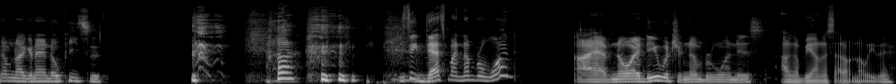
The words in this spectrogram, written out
I'm not going to have no pizza. You think that's my number one? I have no idea what your number one is. I'm gonna be honest. I don't know either.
